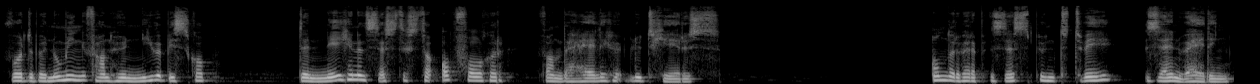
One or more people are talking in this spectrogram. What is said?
voor de benoeming van hun nieuwe bisschop, de 69ste opvolger van de heilige Ludgerus. Onderwerp 6.2 Zijn wijding.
